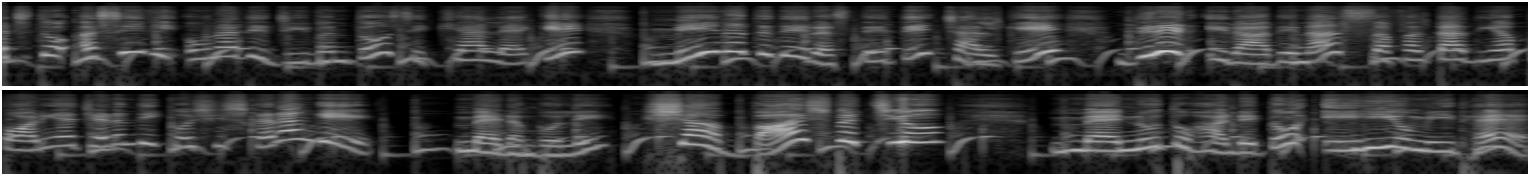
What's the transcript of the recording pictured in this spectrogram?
ਅੱਜ ਤੋਂ ਅਸੀਂ ਵੀ ਉਹਨਾਂ ਦੇ ਜੀਵਨ ਤੋਂ ਸਿੱਖਿਆ ਲੈ ਕੇ ਮਿਹਨਤ ਦੇ ਰਸਤੇ ਤੇ ਚੱਲ ਕੇ ਦ੍ਰਿੜ ਇਰਾਦੇ ਨਾਲ ਸਫਲਤਾ ਦੀਆਂ ਪੌੜੀਆਂ ਚੜ੍ਹਨ ਦੀ ਕੋਸ਼ਿਸ਼ ਕਰਾਂਗੇ। ਮੈਡਮ ਬੋਲੇ, ਸ਼ਾਬਾਸ਼ ਬੱਚਿਓ! ਮੈਨੂੰ ਤੁਹਾਡੇ ਤੋਂ ਇਹੀ ਉਮੀਦ ਹੈ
